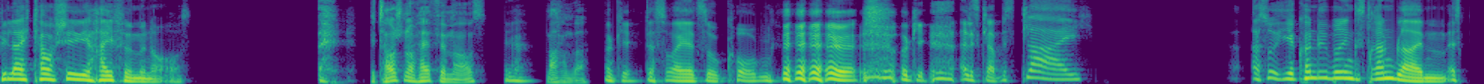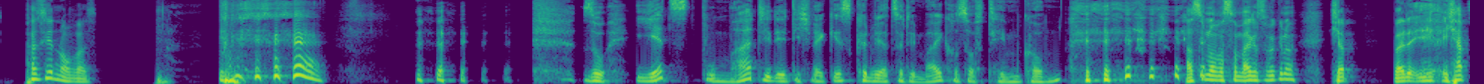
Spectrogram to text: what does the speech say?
Vielleicht tauscht ihr die Haifilme noch aus. Wir tauschen noch Heilfilme aus. Ja, Machen wir. okay, das war jetzt so Kogen. okay, alles klar, bis gleich. Achso, ihr könnt übrigens dranbleiben. Es passiert noch was. So, jetzt, wo Martin endlich weg ist, können wir ja zu den Microsoft-Themen kommen. Hast du noch was von Microsoft mitgenommen? Ich habe, weil ich, ich habe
